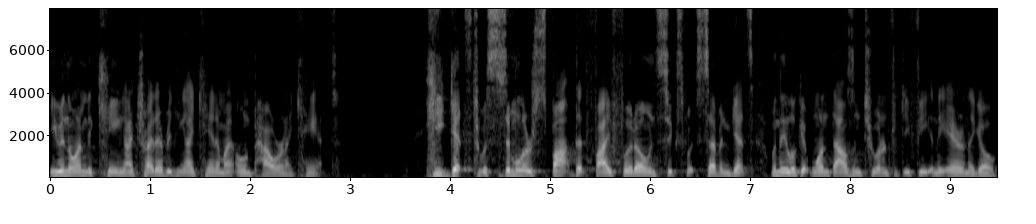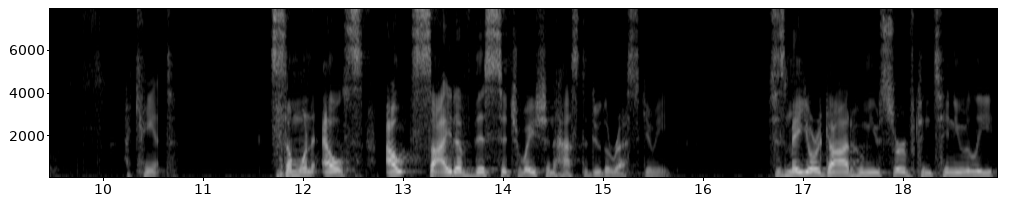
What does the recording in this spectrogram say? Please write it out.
even though I'm the king, I tried everything I can in my own power and I can't. He gets to a similar spot that five foot oh and six foot seven gets when they look at 1,250 feet in the air and they go, I can't someone else outside of this situation has to do the rescuing. He says, May your God, whom you serve continually,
